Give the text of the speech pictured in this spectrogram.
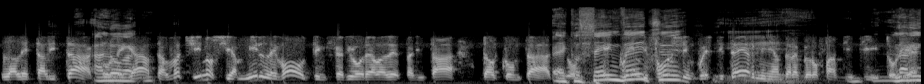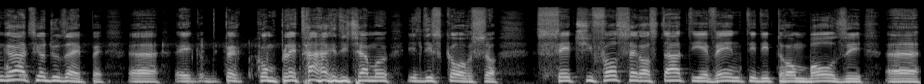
la letalità allora... collegata al vaccino sia mille volte inferiore alla letalità dal contagio. Ecco, se invece... Forse in questi termini andrebbero fatti i titoli. La ecco. ringrazio Giuseppe. Eh, per completare diciamo, il discorso, se ci fossero stati eventi di trombosi eh,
